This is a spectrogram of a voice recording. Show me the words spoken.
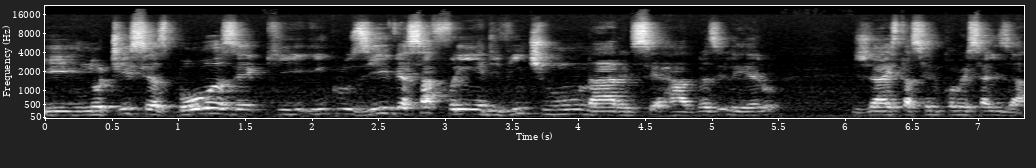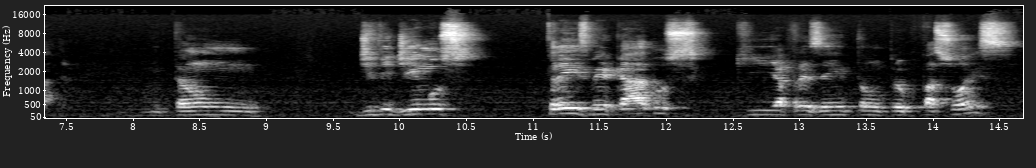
e notícias boas é que, inclusive, a safrinha de 21 na área de cerrado brasileiro já está sendo comercializada. Então, dividimos três mercados que apresentam preocupações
